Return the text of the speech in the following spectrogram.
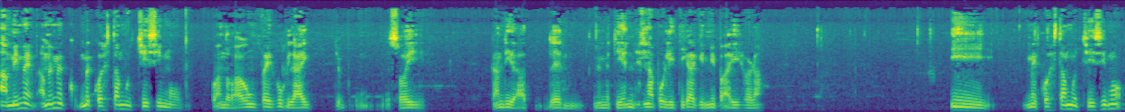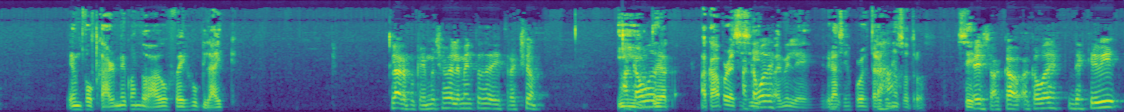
a mí me, a mí me, me cuesta muchísimo cuando hago un Facebook Live. Yo soy candidato, de- me metí en, en la política aquí en mi país, ¿verdad? Y me cuesta muchísimo enfocarme cuando hago Facebook Live. Claro, porque hay muchos elementos de distracción. Y Acabo de- acá, acá aparece, sí, acabo de- ahí me lee. Gracias por estar Ajá. con nosotros. Sí, Eso, acabo, acabo de, de escribir.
